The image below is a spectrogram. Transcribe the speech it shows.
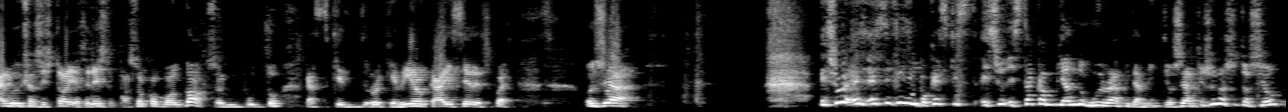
hay muchas historias en eso. Pasó con Bondox en un punto que requirieron KIC después. O sea, eso es, difícil porque es que eso está cambiando muy rápidamente. O sea, que es una situación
